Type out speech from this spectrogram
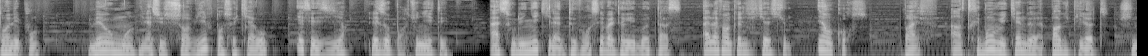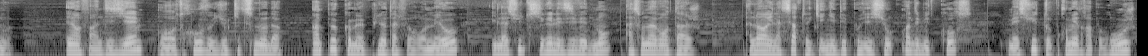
dans les points. Mais au moins, il a su survivre dans ce chaos et saisir les opportunités. A souligner qu'il a devancé Valtteri Bottas à la fin en qualification et en course. Bref, un très bon week-end de la part du pilote chinois. Et enfin, dixième, on retrouve Yuki Tsunoda. Un peu comme le pilote Alfa Romeo, il a su tirer les événements à son avantage. Alors il a certes gagné des positions en début de course, mais suite au premier drapeau rouge,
